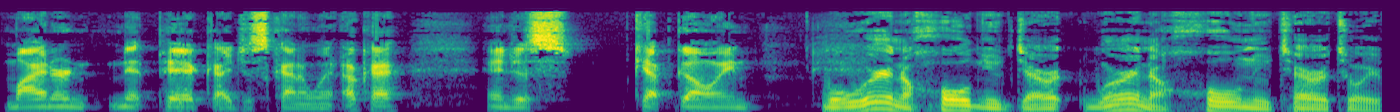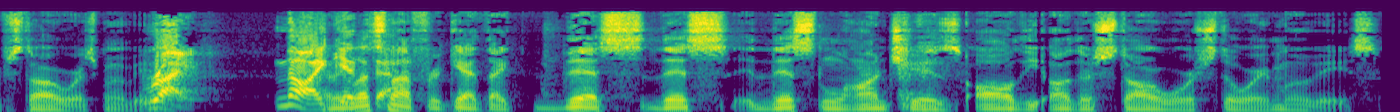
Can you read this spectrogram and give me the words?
minor nitpick. I just kind of went okay and just kept going. Well, we're in a whole new ter- we're in a whole new territory of Star Wars movies. Right. No, I, I get mean, let's that. not forget like this this this launches all the other Star Wars story movies.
